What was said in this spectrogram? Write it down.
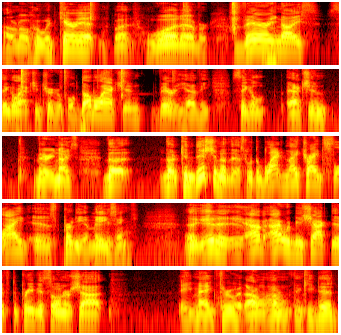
I don't know who would carry it, but whatever. Very nice single action trigger pull. Double action, very heavy. Single action, very nice. The the condition of this with the black nitride slide is pretty amazing. It, it, I, I would be shocked if the previous owner shot a mag through it. I don't I don't think he did.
